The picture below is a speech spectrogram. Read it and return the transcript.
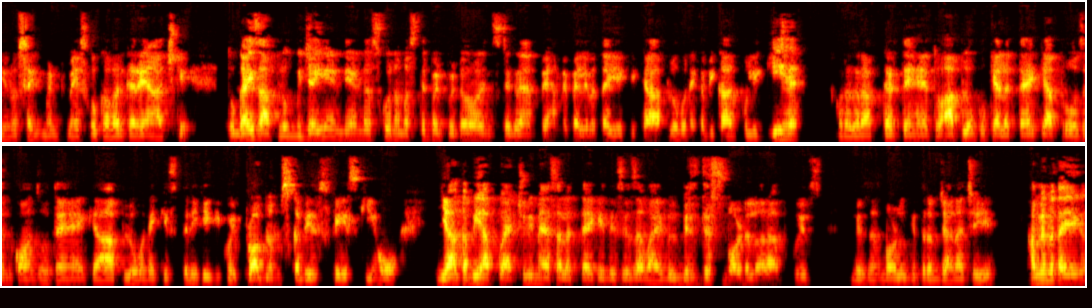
यू नो सेगमेंट में इसको कवर करें आज के। तो गाइज़ आप लोग भी जाइए इंडिया इंडस्ट को नमस्ते पे ट्विटर और इंस्टाग्राम पे हमें पहले बताइए कि क्या आप लोगों ने कभी कार पुलिंग की है। और अगर आप करते हैं तो आप लोगों को क्या लगता है क्या प्रोज एंड कॉन्स होते हैं? क्या आप लोगों ने किस तरीके की कोई प्रॉब्लम्स कभी फेस की हो? या कभी आपको एक्चुअली में ऐसा लगता है कि this is a viable business model और आपको इस बिज़नेस मॉडल की तरफ़ जाना चाहिए? हमें बताइएगा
